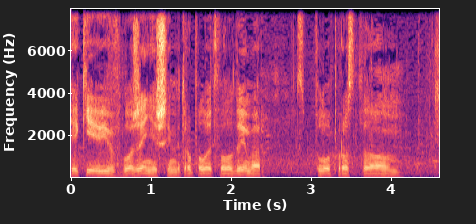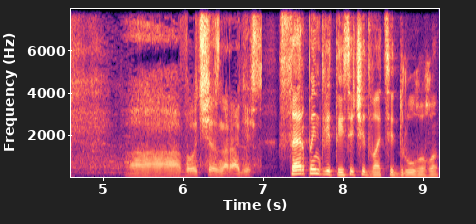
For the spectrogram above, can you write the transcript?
яке вів блаженніший митрополит Володимир. Було просто величезна радість. Серпень 2022-го.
